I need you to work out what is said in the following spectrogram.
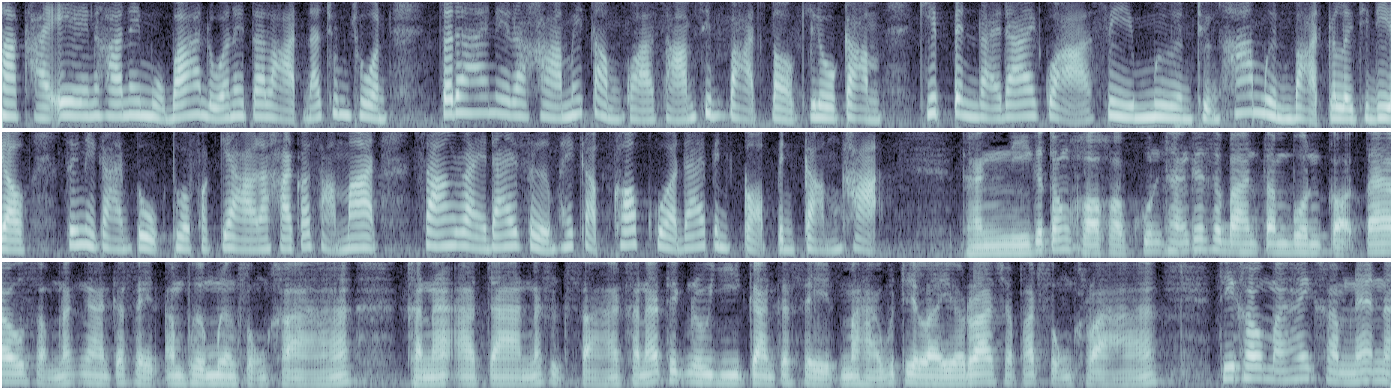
หากขายเองนะคะในหมู่บ้านหรือว่าในตลาดนัดชุมชน จะได้ในราคาไม่ต่ำกว่า 30 บาทต่อกิโลกรัม คิดเป็นรายได้กว่า 40,000ถึง50,000 บาทกันเลยทีเดียว ซึ่งในการปลูกถั่วฝักยาวนะคะ ก็สามารถสร้างรายได้เสริมให้กับครอบครัวได้เป็นกอบเป็นกำค่ะ ทั้งนี้ก็ต้องขอขอบคุณทางเทศบาลตำบลเกาะแต้วสำนักงานเกษตรอำเภอเมืองสงขลาคณะอาจารย์นักศึกษา คณะเทคโนโลยีการเกษตร มหาวิทยาลัยราชภัฏสงขลาที่เข้ามาให้คำแนะน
